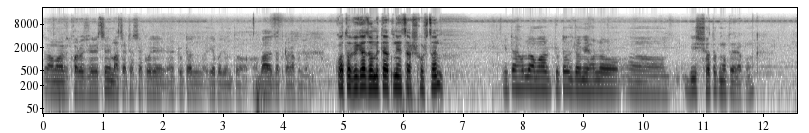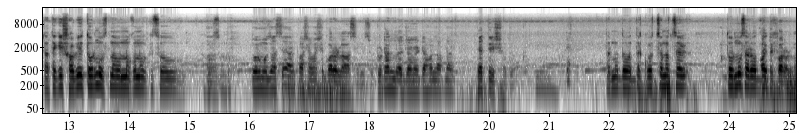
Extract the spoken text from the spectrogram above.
তো আমার খরচ হয়েছে মাচা টাচা করে টোটাল এ পর্যন্ত বাজারজাত করা পর্যন্ত। কত বিঘা জমিতে আপনি চাষ করছেন? এটা হলো আমার টোটাল জমি হলো বিশ শতক মতো এরকম। তাতে কি সবই তরমুজ না অন্য কোনো কিছু? তরমুজ আছে আর পাশাপাশি করলা আছে কিছু। টোটাল জমিটা হলো আপনার তেত্রিশ শতক। তার মধ্যে অর্ধেক করছেন হচ্ছে তরমুজ আর অর্ধেক অর্ধেক করলা।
